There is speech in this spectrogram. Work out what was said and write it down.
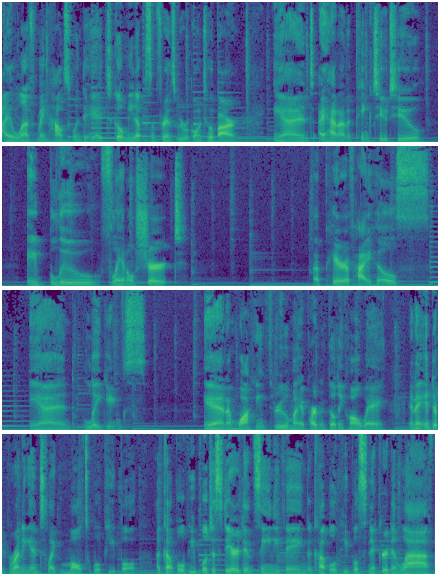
I left my house one day. To go meet up with some friends. We were going to a bar, and I had on a pink tutu, a blue flannel shirt, a pair of high heels and leggings. And I'm walking through my apartment building hallway and I end up running into like multiple people. A couple of people just stared, didn't say anything. A couple of people snickered and laughed.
